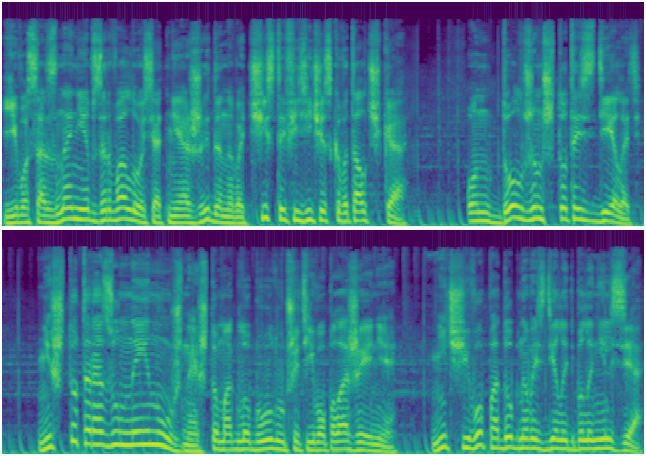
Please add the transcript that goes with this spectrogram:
Его сознание взорвалось от неожиданного, чисто физического толчка. Он должен что-то сделать. Не что-то разумное и нужное, что могло бы улучшить его положение. Ничего подобного сделать было нельзя.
